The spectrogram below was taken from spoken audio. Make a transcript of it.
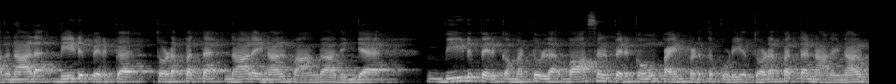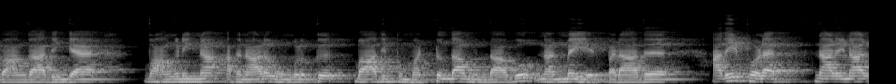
அதனால் வீடு பெருக்க தொடப்பத்தை நாளை நாள் வாங்காதீங்க. வீடு பெருக்க மட்டும் இல்லை வாசல் பெருக்கவும் பயன்படுத்தக்கூடிய தொடப்பத்தை நாளை நாள் வாங்காதீங்க. வாங்கினீங்கன்னா அதனால் உங்களுக்கு பாதிப்பு மட்டும்தான் உண்டாகும் நன்மை ஏற்படாது. அதே போல் நாளை நாள்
